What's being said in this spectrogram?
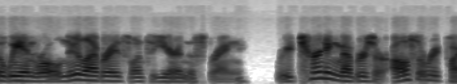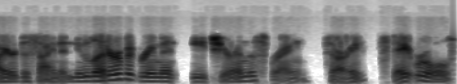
But we enroll new libraries once a year in the spring. Returning members are also required to sign a new letter of agreement each year in the spring. Sorry, state rules.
